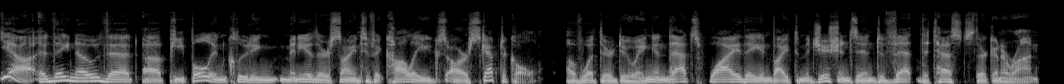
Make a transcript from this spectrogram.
Yeah they know that uh, people including many of their scientific colleagues are skeptical of what they're doing. And that's why they invite the magicians in to vet the tests they're going to run.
